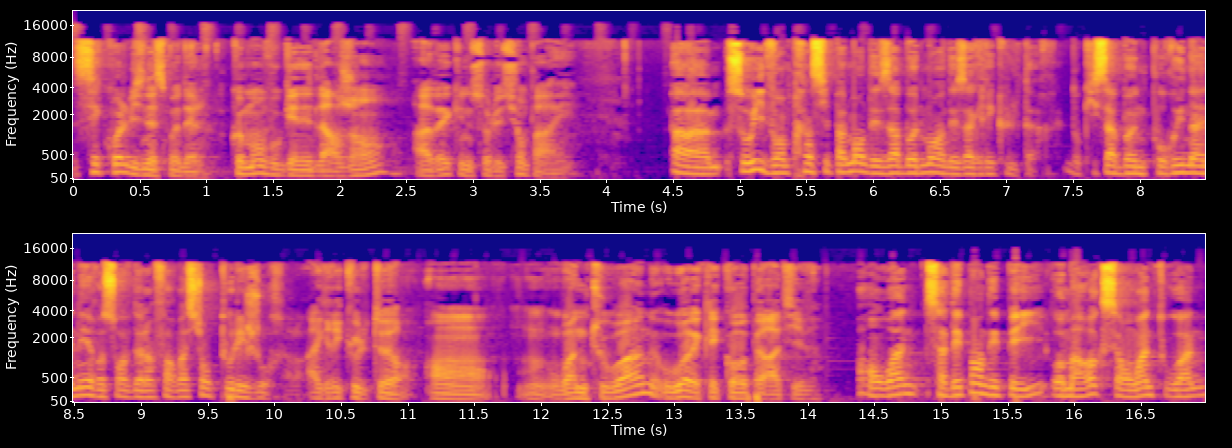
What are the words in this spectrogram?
c'est quoi le business model? Comment vous gagnez de l'argent avec une solution pareille? Euh, Soïd vend principalement des abonnements à des agriculteurs. Donc ils s'abonnent pour une année, reçoivent de l'information tous les jours. Alors, agriculteurs en one-to-one ou avec les coopératives? En one, ça dépend des pays. Au Maroc, c'est en one-to-one.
